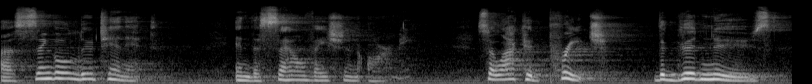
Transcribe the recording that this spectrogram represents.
a single lieutenant in the Salvation Army so I could preach the good news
